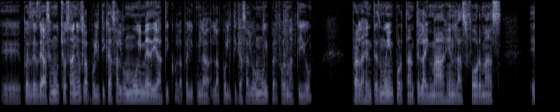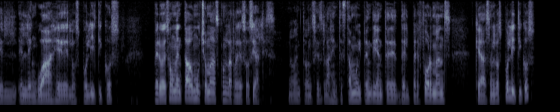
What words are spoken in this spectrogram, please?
eh, pues desde hace muchos años la política es algo muy mediático, la, la política es algo muy performativo. Para la gente es muy importante la imagen, las formas, el, el lenguaje de los políticos, pero eso ha aumentado mucho más con las redes sociales. Entonces la gente está muy pendiente del performance que hacen los políticos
